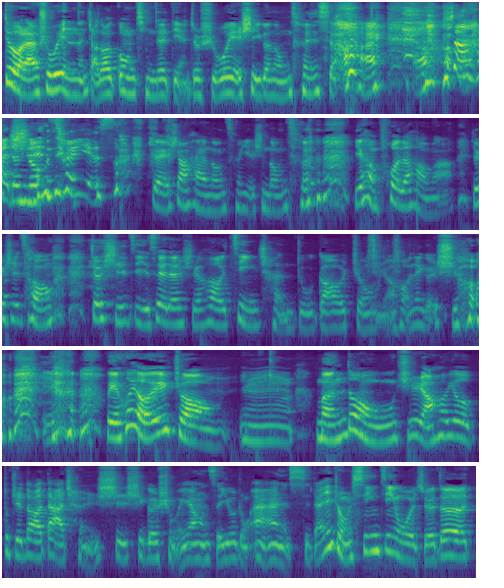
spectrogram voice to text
对我来说，我也能找到共情的点，就是我也是一个农村小孩，上海的农村也算，对，上海农村也是农村，也很破的好吗？就是从就十几岁的时候进城读高中，然后那个时候也也会有一种嗯懵懂无知，然后又不知道大城市是个什么样子，有种暗暗的期待，那种心境，我觉得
